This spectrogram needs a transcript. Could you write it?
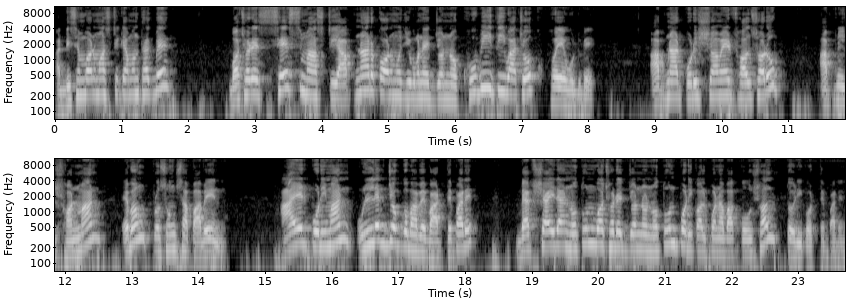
আর ডিসেম্বর মাসটি কেমন থাকবে? বছরের শেষ মাসটি আপনার কর্মজীবনের জন্য খুবই ইতিবাচক হয়ে উঠবে। আপনার পরিশ্রমের ফলস্বরূপ আপনি সম্মান এবং প্রশংসা পাবেন। আয়ের পরিমাণ উল্লেখযোগ্যভাবে বাড়তে পারে। ব্যবসায়ীরা নতুন বছরের জন্য নতুন পরিকল্পনা বা কৌশল তৈরি করতে পারেন।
